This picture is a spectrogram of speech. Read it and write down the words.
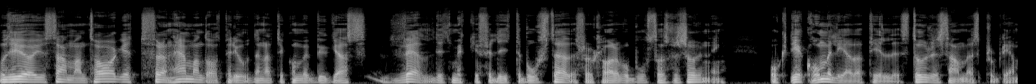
Och det gör ju sammantaget för den här mandatperioden att det kommer byggas väldigt mycket för lite bostäder för att klara vår bostadsförsörjning. Och det kommer leda till större samhällsproblem.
